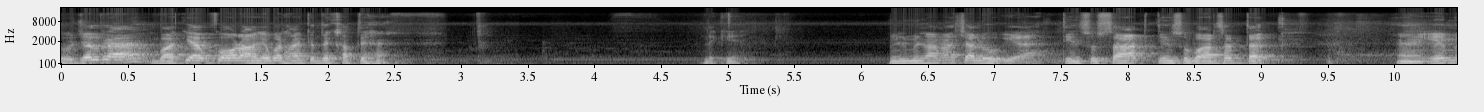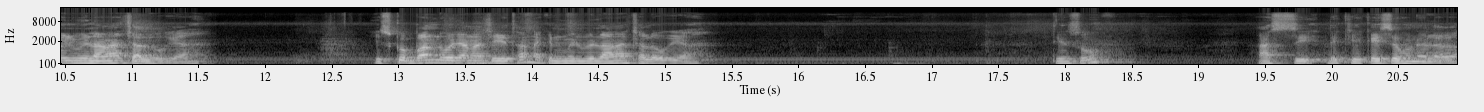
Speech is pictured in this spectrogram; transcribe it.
तो जल रहा है, बाकी आपको और आगे बढ़ा के दिखाते हैं। देखिए। मिल मिलाना चालू हो गया है। तीन सौ साठ, तीन सौ बासठ तक ये मिल मिलाना चालू हो गया इसको बंद हो जाना चाहिए था, लेकिन मिल मिलाना चालू हो गया तीन सौ अस्सी, देखिए कैसे होने लगा।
